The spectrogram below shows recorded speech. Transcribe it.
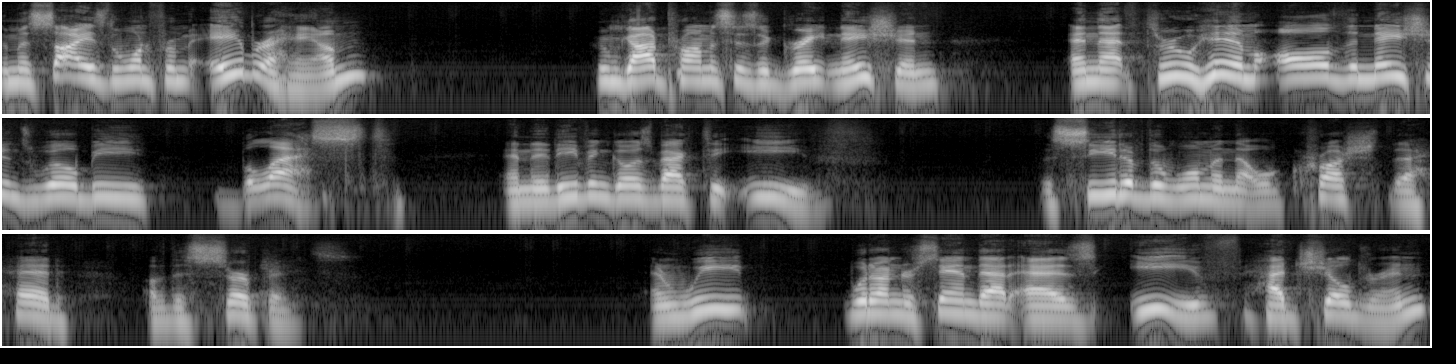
the Messiah is the one from Abraham, whom God promises a great nation, and that through him all the nations will be blessed. And it even goes back to Eve, the seed of the woman that will crush the head of the serpent. And we would understand that as Eve had children,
